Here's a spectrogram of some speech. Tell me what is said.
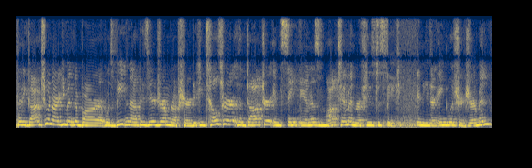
That he got into an argument in a bar, was beaten up, his eardrum ruptured. He tells her the doctor in St. Anna's mocked him and refused to speak in either English or German,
